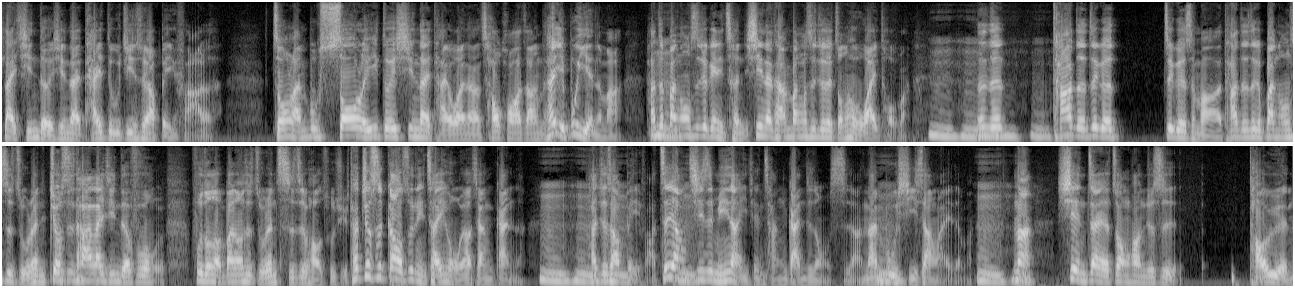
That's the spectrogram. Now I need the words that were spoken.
赖清德现在台独精神要北伐了，中南部收了一堆信赖台湾啊，超夸张的。他也不演了嘛，他这办公室就给你成，信赖台湾办公室就在总统府外头嘛。嗯哼。那这他的这个这个什么，他的这个办公室主任就是他赖清德副副总统办公室主任辞职跑出去，他就是告诉你蔡英文我要这样干的。嗯哼。他就是要北伐，这样其实民进党以前常干这种事啊，南部袭上来的嘛。嗯。那现在的状况就是。桃园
